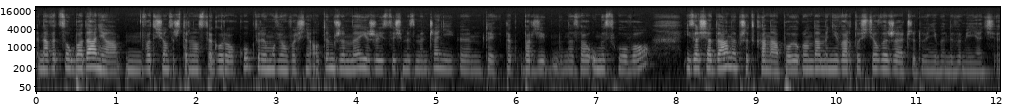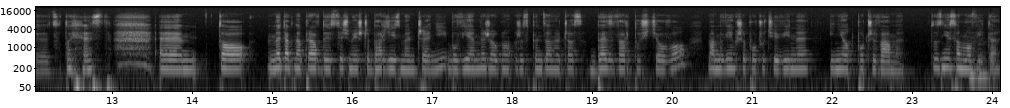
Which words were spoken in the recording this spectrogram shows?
Nawet są badania mm, 2014 roku, które mówią właśnie o tym, że my, jeżeli jesteśmy zmęczeni, tak, bardziej bym nazwała umysłowo, i zasiadamy przed kanapą i oglądamy niewartościowe rzeczy, tutaj nie będę wymieniać, e, co to jest, to my tak naprawdę jesteśmy jeszcze bardziej zmęczeni, bo wiemy, że, że spędzamy czas bezwartościowo, mamy większe poczucie winy i nie odpoczywamy. To jest niesamowite.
